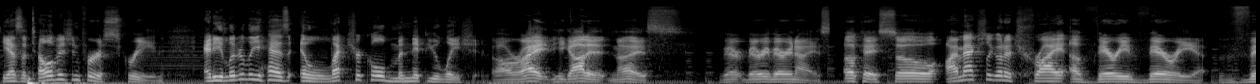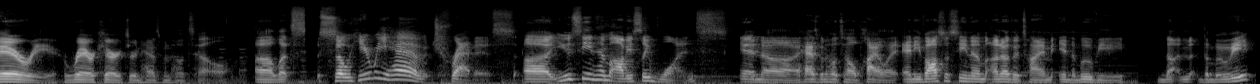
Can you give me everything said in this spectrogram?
He has a television for a screen, and he literally has electrical manipulation. All right, he got it. Nice. Very, very, very nice. Okay, so I'm actually going to try a very, very, very rare character in Hazbin Hotel. Uh, let's. So here we have Travis. Uh, you've seen him obviously once in uh, Hazbin Hotel Pilot, and you've also seen him another time in the movie. Not the movie,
